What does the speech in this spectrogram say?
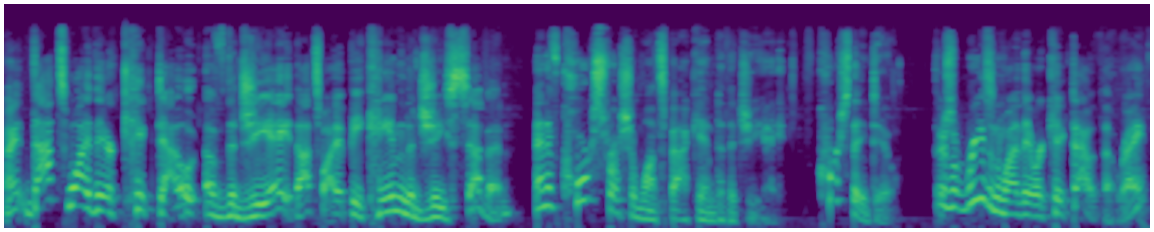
Right? That's why they're kicked out of the G8. That's why it became the G7. And of course, Russia wants back into the G8. Of course they do. There's a reason why they were kicked out, though, right?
